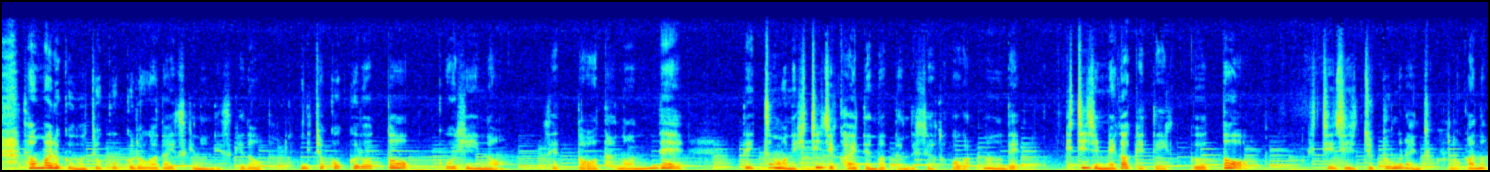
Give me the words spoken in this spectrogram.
サンマルクのチョコクロが大好きなんですけどでチョコクロとコーヒーのセットを頼んででいつもね7時開店だったんですよそこが。なので7時めがけていくと7時10分ぐらいに着くのかな。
